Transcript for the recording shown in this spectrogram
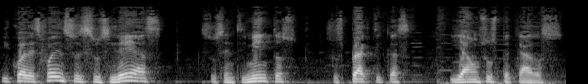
y cuáles fueren sus, sus ideas, sus sentimientos, sus prácticas y aun sus pecados.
